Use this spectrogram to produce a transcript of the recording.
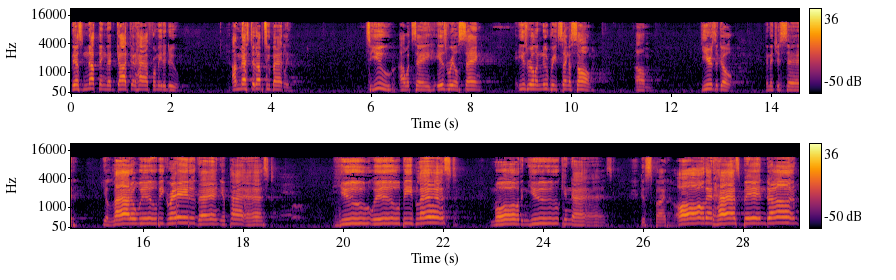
There's nothing that God could have for me to do. I messed it up too badly. To you, I would say Israel sang, Israel and New Breed sang a song um, years ago, and it just said, Your latter will be greater than your past. You will be blessed more than you can ask. Despite all that has been done,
